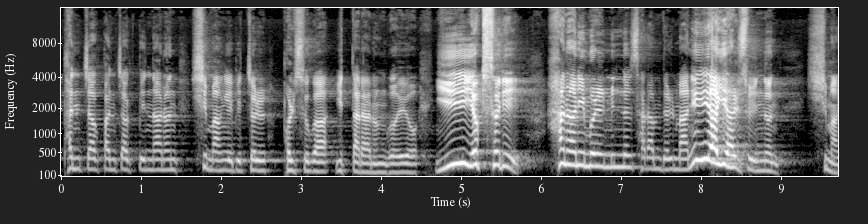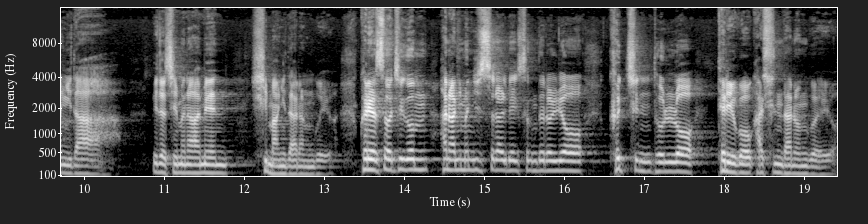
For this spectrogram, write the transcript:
반짝반짝 빛나는 희망의 빛을 볼 수가 있다라는 거예요. 이 역설이 하나님을 믿는 사람들만이 이야기할 수 있는 희망이다. 믿으시면 아멘. 희망이다라는 거예요. 그래서 지금 하나님은 이스라엘 백성들을요 거친 돌로 데리고 가신다는 거예요.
